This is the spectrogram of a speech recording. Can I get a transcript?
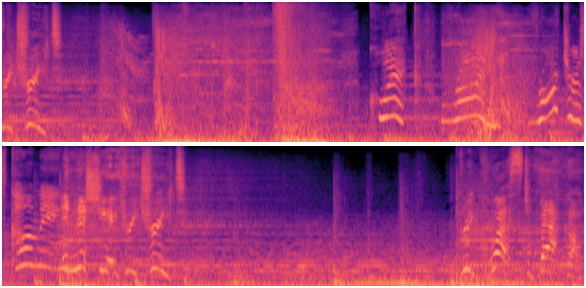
Retreat! Quick! Run! Roger's coming! Initiate retreat! Request backup!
